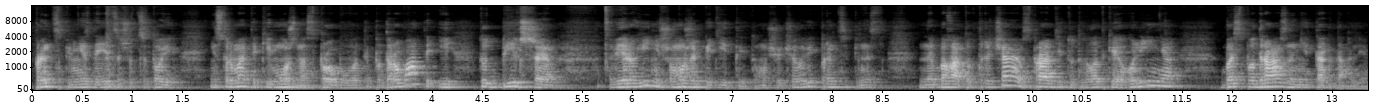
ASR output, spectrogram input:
в принципі, мені здається, що це той інструмент, який можна спробувати подарувати, і тут більше вірогідніше може підійти, тому що чоловік, в принципі, не багато втрачає. Справді тут гладке гоління, без подразнень і так далі.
